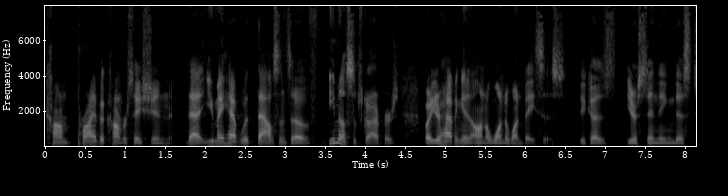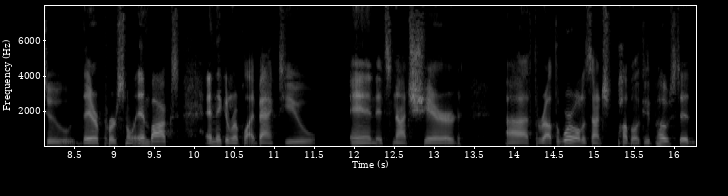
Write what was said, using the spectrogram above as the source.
com- private conversation that you may have with thousands of email subscribers, but you're having it on a one to one basis because you're sending this to their personal inbox and they can reply back to you, and it's not shared uh, throughout the world. It's not publicly posted.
